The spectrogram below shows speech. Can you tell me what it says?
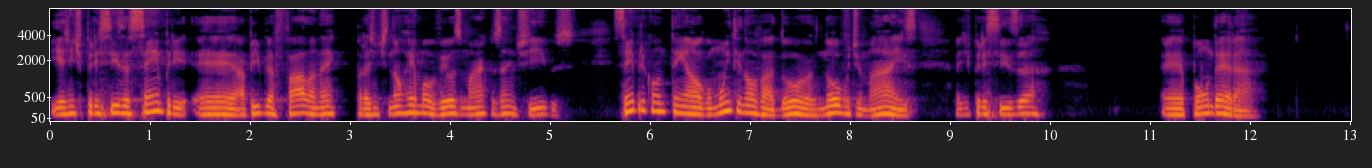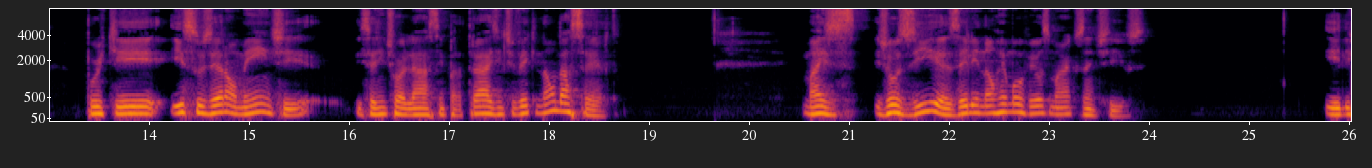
E a gente precisa sempre, é, a Bíblia fala, né, para a gente não remover os marcos antigos. Sempre quando tem algo muito inovador, novo demais, a gente precisa é, ponderar. Porque isso geralmente, e se a gente olhar assim para trás, a gente vê que não dá certo. Mas Josias, ele não removeu os marcos antigos. Ele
